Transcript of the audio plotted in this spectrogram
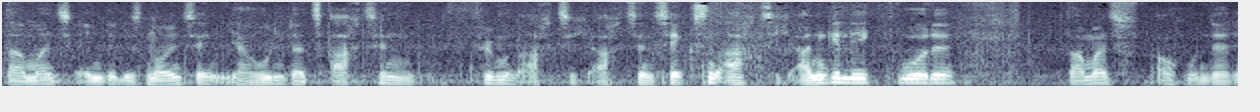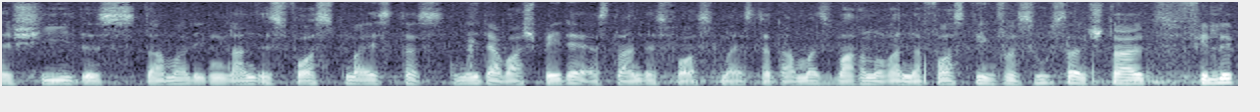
damals Ende des 19. Jahrhunderts 1885, 1886 angelegt wurde. Damals auch unter Regie des damaligen Landesforstmeisters, nee, der war später erst Landesforstmeister, damals war er noch an der Forstlichen Versuchsanstalt Philipp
